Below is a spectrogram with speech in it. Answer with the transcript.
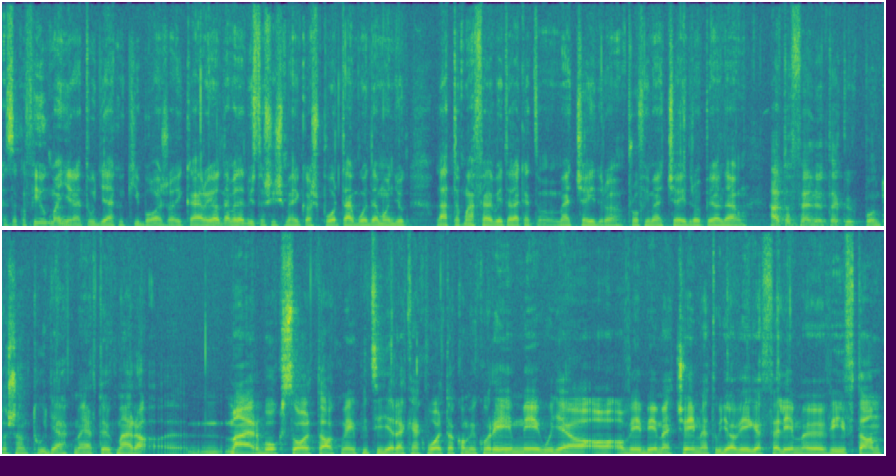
Ezek a fiúk mennyire tudják, hogy ki Balzsai Károly? A nevedet biztos ismerik a sportágból, de mondjuk láttak már felvételeket meccseidről, profi meccseidről például? Hát a felnőttek ők pontosan tudják, mert ők már már boxoltak, még pici gyerekek voltak, amikor én még ugye a, a VB meccseimet ugye a vége felé vívtam.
